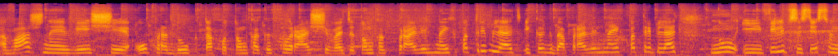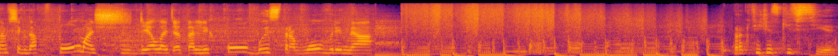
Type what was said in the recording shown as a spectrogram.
важные вещи о продуктах, о том, как их выращивать, о том, как правильно их потреблять и когда правильно их потреблять. Ну и Philips, естественно, всегда в помощь делать это легко, быстро, вовремя. Практически все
